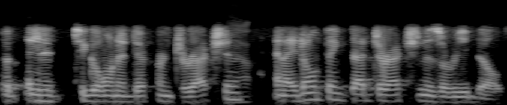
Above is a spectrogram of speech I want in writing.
but they need to go in a different direction. And I don't think that direction is a rebuild.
